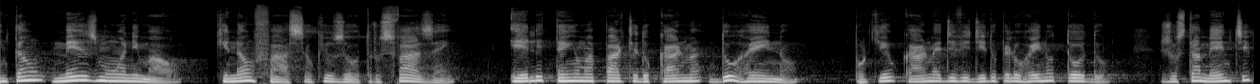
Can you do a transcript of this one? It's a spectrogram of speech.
Então, mesmo um animal que não faça o que os outros fazem, ele tem uma parte do karma do reino, porque o karma é dividido pelo reino todo, justamente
